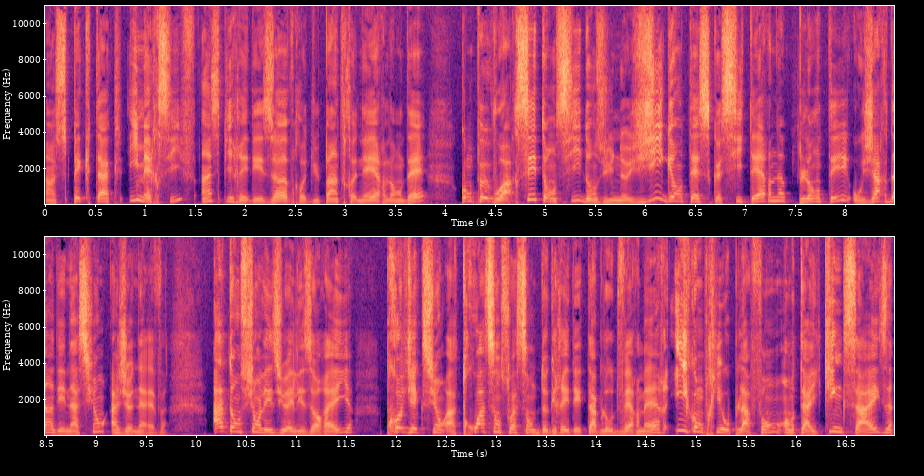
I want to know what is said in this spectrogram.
un spectacle immersif inspiré des œuvres du peintre néerlandais qu'on peut voir ces temps-ci dans une gigantesque citerne plantée au Jardin des Nations à Genève. Attention les yeux et les oreilles, projection à 360 degrés des tableaux de Vermeer, y compris au plafond, en taille king size,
